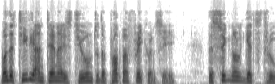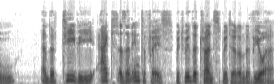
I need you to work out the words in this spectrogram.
When the TV antenna is tuned to the proper frequency, the signal gets through and the TV acts as an interface between the transmitter and the viewer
